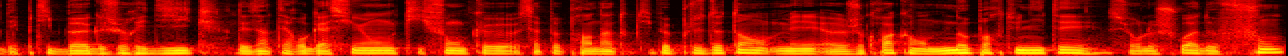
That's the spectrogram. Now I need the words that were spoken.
des petits bugs juridiques, des interrogations qui font que ça peut prendre un tout petit peu plus de temps. Mais euh, je crois qu'en opportunité sur le choix de fond,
